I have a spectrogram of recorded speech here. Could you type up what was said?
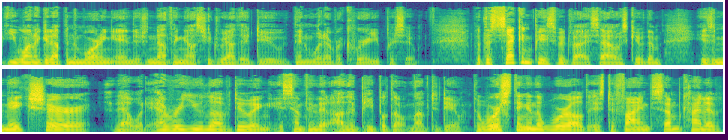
you want to get up in the morning and there's nothing else you'd rather do than whatever career you pursue. But the second piece of advice I always give them is make sure that whatever you love doing is something that other people don't love to do. The worst thing in the world is to find some kind of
